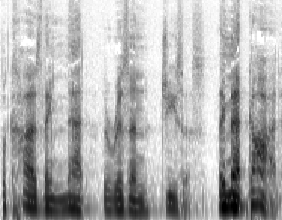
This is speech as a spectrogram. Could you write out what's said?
Because they met the risen Jesus. They met God.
